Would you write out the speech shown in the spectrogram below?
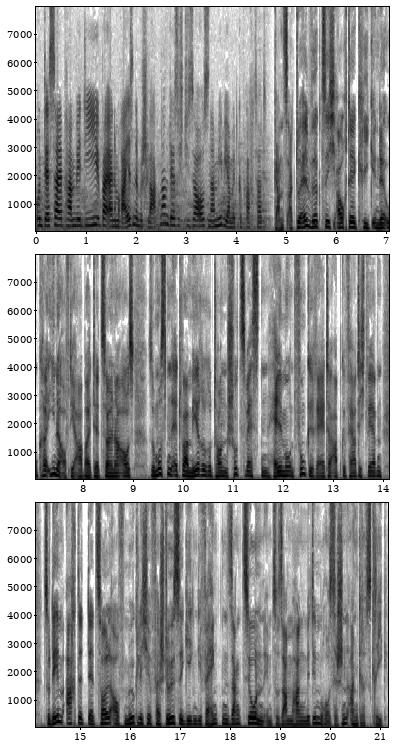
Und deshalb haben wir die bei einem Reisenden beschlagnahmt, der sich diese aus Namibia mitgebracht hat. Ganz aktuell wirkt sich auch der Krieg in der Ukraine auf die Arbeit der Zöllner aus. So mussten etwa mehrere Tonnen Schutzwesten, Helme und Funkgeräte abgefertigt werden. Zudem achtet der Zoll auf mögliche Verstöße gegen die verhängten Sanktionen im Zusammenhang mit dem russischen Angriffskrieg.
